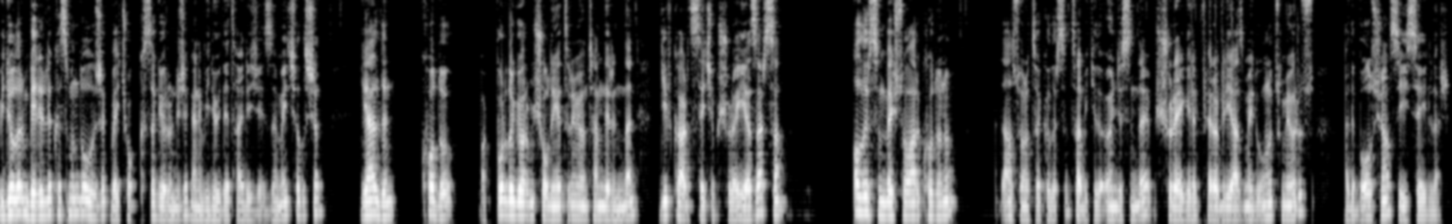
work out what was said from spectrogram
Videoların belirli kısmında olacak ve çok kısa görünecek. Hani videoyu detaylıca izlemeye çalışın. Geldin kodu bak burada görmüş olduğun yatırım yöntemlerinden gift kartı seçip şuraya yazarsan alırsın 5 dolar kodunu. Daha sonra takılırsın. Tabii ki de öncesinde şuraya gelip 1 yazmayı da unutmuyoruz. Hadi bol şans iyi seyirler.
